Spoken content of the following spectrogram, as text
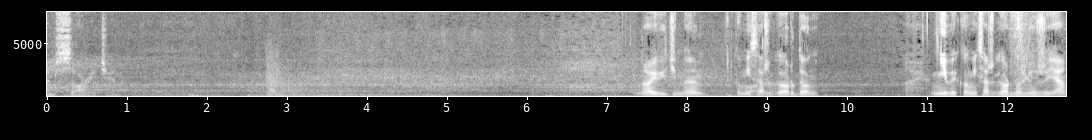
I'm sorry, Jim. No i widzimy, komisarz Gordon, niby komisarz Gordon nie żyje.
